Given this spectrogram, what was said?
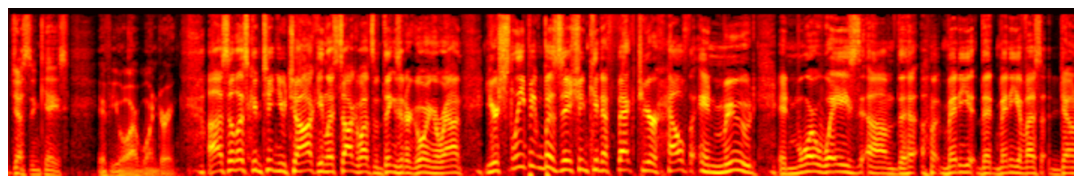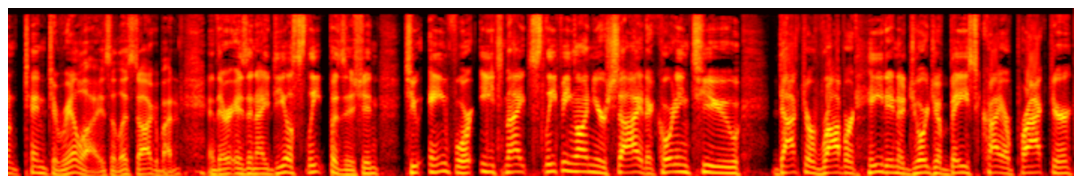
just in case if you are wondering. Uh, so let's continue talking. Let's talk about some things that are going around. Your sleeping position can affect your health and mood in more ways um, the, many that many of us don't tend to realize. So let's talk about it. And there is an ideal sleep position to aim for each night. Sleeping on your side, according to Dr. Robert Hayden, a Georgia-based chiropractor,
